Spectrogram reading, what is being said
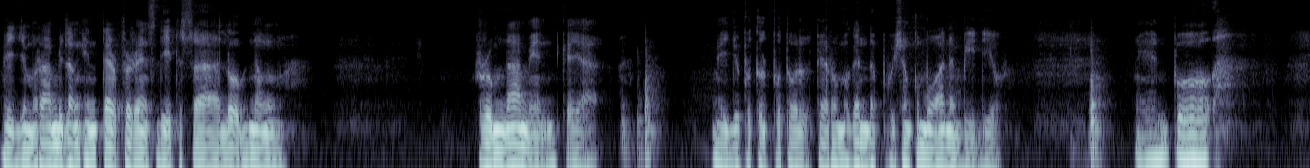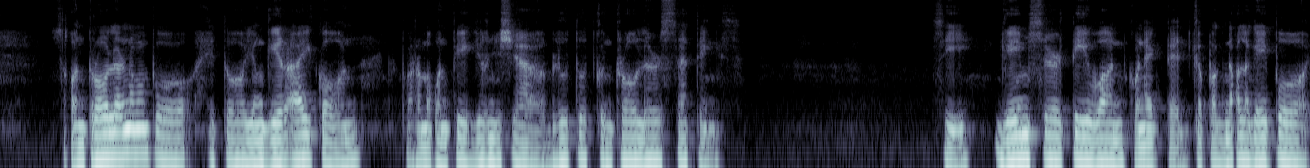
Medyo marami lang interference dito sa loob ng room namin kaya medyo putol-putol pero maganda po siyang kumuha ng video. Ayan po. Sa controller naman po, ito yung gear icon para ma-configure niyo siya. Bluetooth controller settings. See, GameSir T1 connected. Kapag nakalagay po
